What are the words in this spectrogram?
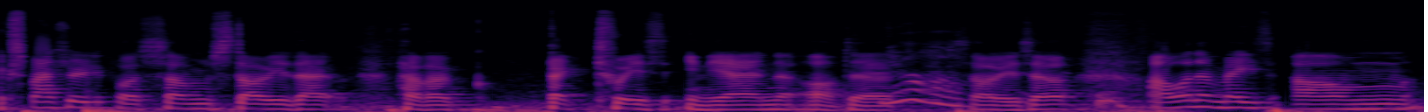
especially for some stories that have a big twist in the end of the Yeah, story. So I want to make um,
